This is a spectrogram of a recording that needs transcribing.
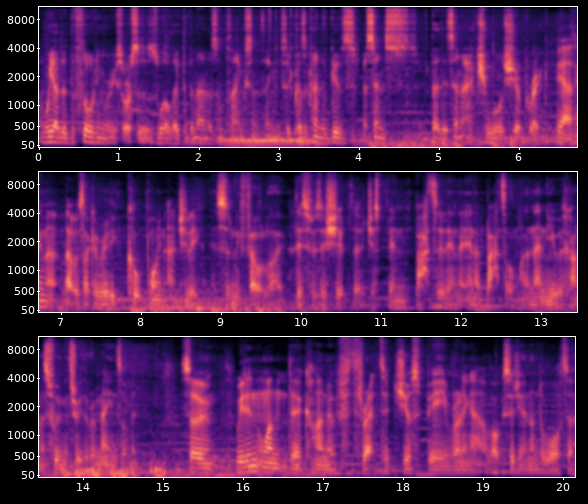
And we added the floating resources as well, like the bananas and planks and things, because it kind of gives a sense that it's an actual shipwreck. Yeah, I think that, that was like a really cool point actually. It suddenly felt like this was a ship that had just been battered in, in a battle, and then you were kind of swimming through the remains of it. So we didn't want the kind of threat to just be running out of oxygen underwater.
